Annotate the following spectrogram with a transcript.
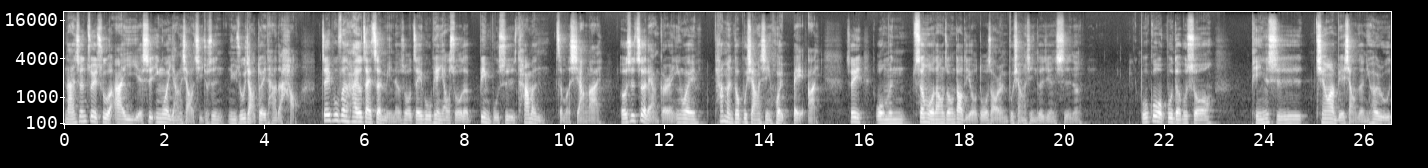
男生最初的爱意也是因为杨小琪，就是女主角对他的好。这一部分他又在证明了说，这一部片要说的并不是他们怎么相爱，而是这两个人，因为他们都不相信会被爱。所以，我们生活当中到底有多少人不相信这件事呢？不过不得不说，平时千万别想着你会如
